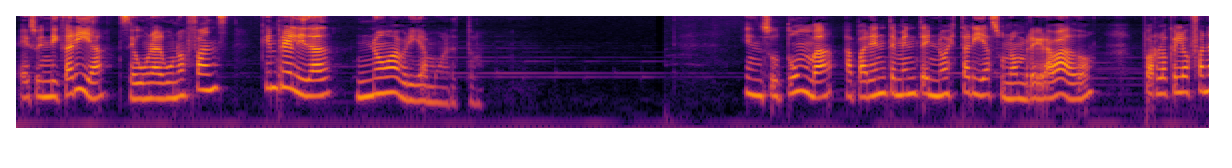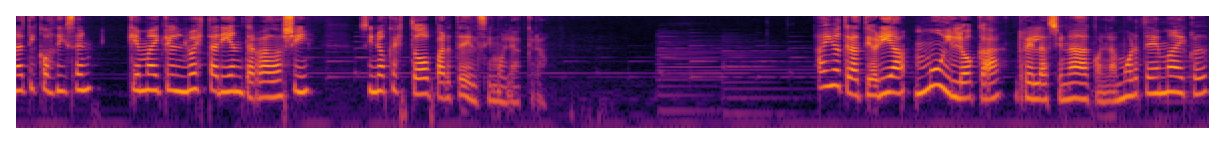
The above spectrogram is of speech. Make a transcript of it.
Eso indicaría, según algunos fans, que en realidad no habría muerto. En su tumba aparentemente no estaría su nombre grabado, por lo que los fanáticos dicen que Michael no estaría enterrado allí, sino que es todo parte del simulacro. Hay otra teoría muy loca relacionada con la muerte de Michael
